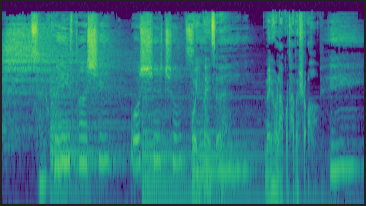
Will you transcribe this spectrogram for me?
才会发现我始终我一辈子没有拉过他的手。陪。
